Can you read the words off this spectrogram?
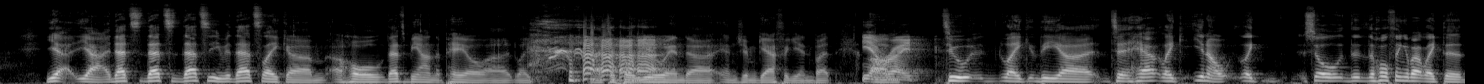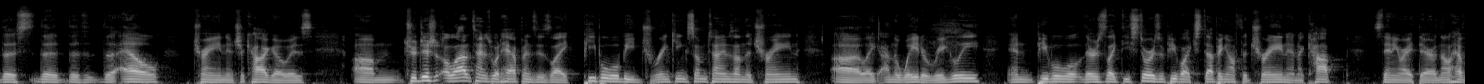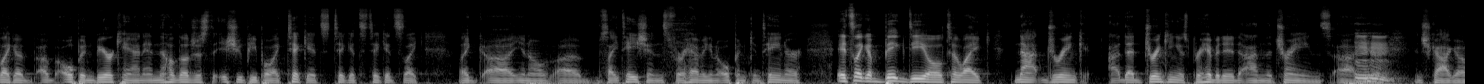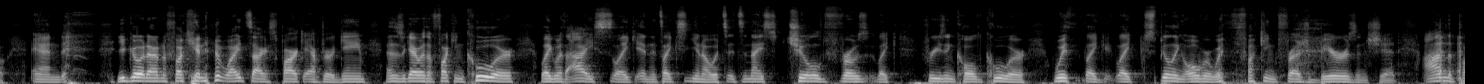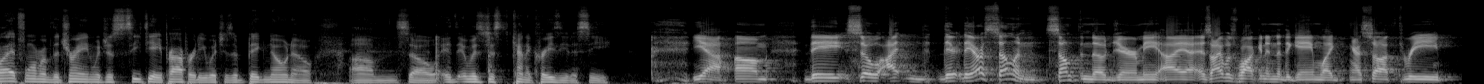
Yeah, yeah, that's that's that's even that's like um a whole that's beyond the pale. Uh, like uh, to quote you and uh, and Jim Gaffigan, but Yeah, um, right. To like the uh to have like you know like so the the whole thing about like the the the the, the L train in Chicago is um tradition a lot of times what happens is like people will be drinking sometimes on the train uh like on the way to Wrigley and people will there's like these stories of people like stepping off the train and a cop standing right there and they'll have like a, a open beer can and they'll, they'll just issue people like tickets tickets tickets like like uh you know uh citations for having an open container. It's like a big deal to like not drink uh, that drinking is prohibited on the trains uh here in chicago. And you go down to fucking White Sox Park after a game, and there's a guy with a fucking cooler, like with ice, like, and it's like you know, it's it's a nice chilled, frozen, like freezing cold cooler with like like spilling over with fucking fresh beers and shit on the platform of the train, which is CTA property, which is a big no no. Um, so it, it was just kind of crazy to see. Yeah, um, they so I they they are selling something though, Jeremy. I uh, as I was walking into the game, like I saw three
